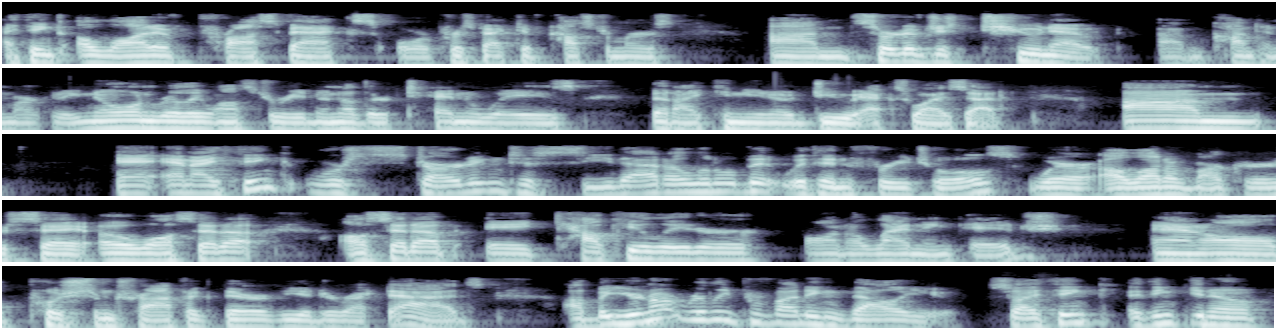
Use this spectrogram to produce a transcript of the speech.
I think a lot of prospects or prospective customers um, sort of just tune out um, content marketing. No one really wants to read another 10 ways that I can, you know, do X, Y, Z. Um, and, I think we're starting to see that a little bit within free tools where a lot of marketers say, oh, well, I'll set up, I'll set up a calculator on a landing page and I'll push some traffic there via direct ads. Uh, but you're not really providing value. So I think, I think, you know,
